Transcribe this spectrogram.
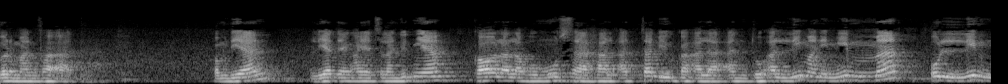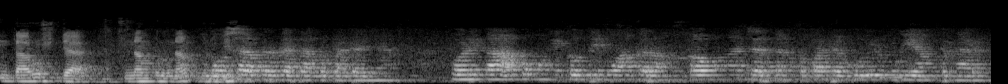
bermanfaat. Kemudian lihat yang ayat selanjutnya qala lahu Musa hal attabiuka ala an tuallimani mimma ullim tarusda 66 Musa berkata kepadanya Bolehkah aku mengikutimu agar engkau mengajarkan kepadaku ilmu yang benar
